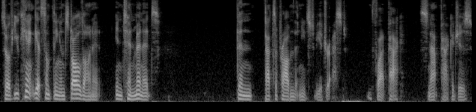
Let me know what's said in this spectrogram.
So if you can't get something installed on it in 10 minutes, then that's a problem that needs to be addressed. Flatpak, snap packages,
